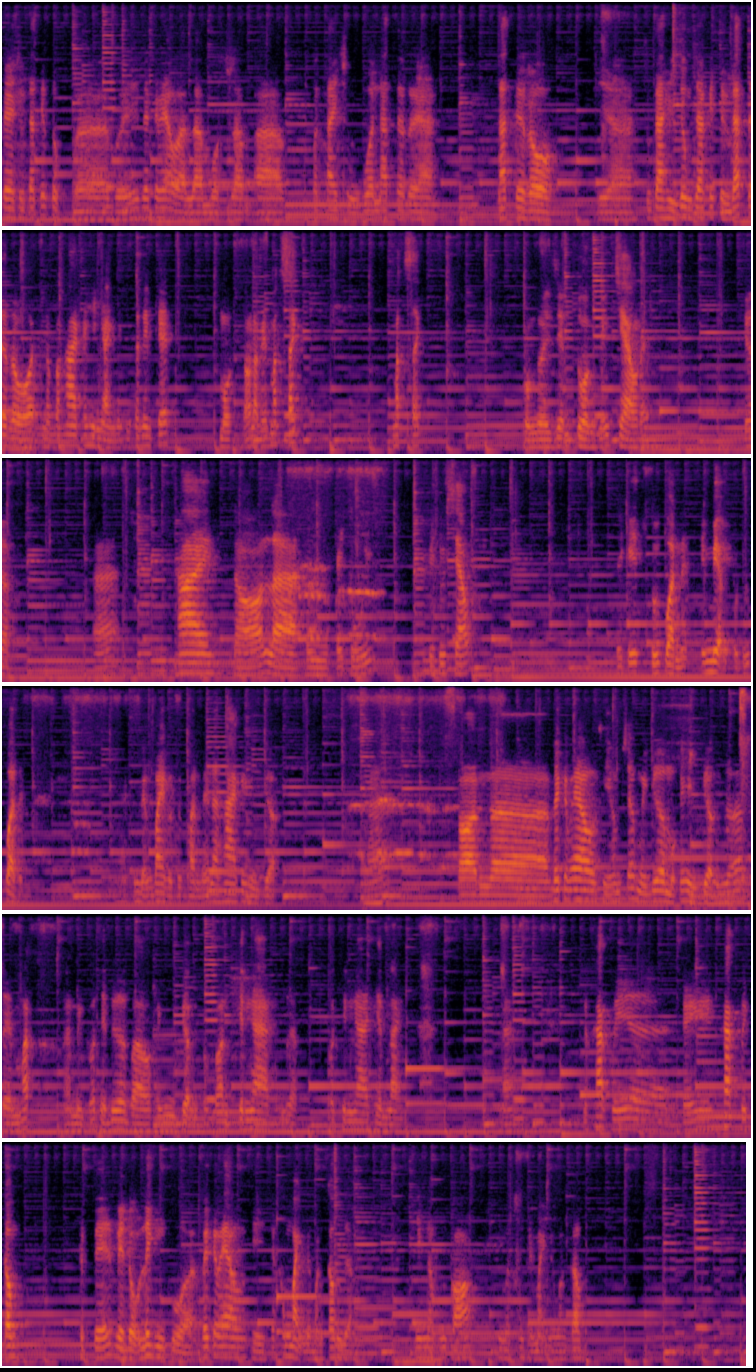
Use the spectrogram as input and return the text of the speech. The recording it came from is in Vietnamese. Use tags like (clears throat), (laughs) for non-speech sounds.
ok chúng ta tiếp tục uh, với VKL à, là một là uh, phần tay chủ quân lateral lateral. Thì uh, chúng ta hình dung ra cái từ lateral ấy, nó có hai cái hình ảnh để chúng ta liên kết. Một đó là cái mắt sách. Mắt sách của người diễn tuồng diễn trèo đấy. Chưa? Đó. hai đó là hình cái túi cái túi xéo. Cái cái túi quần ấy cái miệng của túi quần ấy cái miếng bay của túi quần đấy là hai cái hình tượng. Đấy. còn ờ, uh, VKL thì hôm trước mình đưa một cái hình tượng nữa về mắt à, mình có thể đưa vào hình tượng của con thiên nga cũng được. Con thiên nga hiền lành. Đấy. nó khác với uh, cái khác với công. Thực tế về độ linh của VKL thì sẽ không mạnh được bằng công được. Nhưng nó cũng có nhưng mà không thể mạnh được bằng công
